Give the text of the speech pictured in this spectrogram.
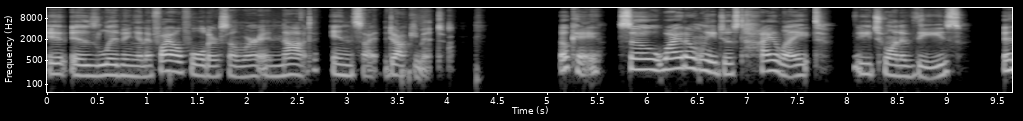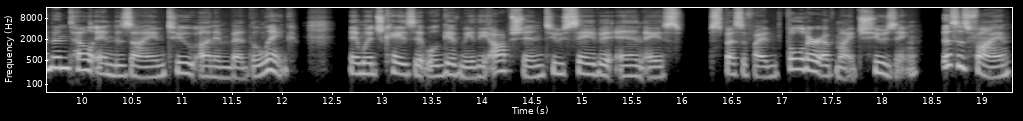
it is living in a file folder somewhere and not inside the document. Okay, so why don't we just highlight each one of these and then tell InDesign to unembed the link, in which case it will give me the option to save it in a specified folder of my choosing. This is fine.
